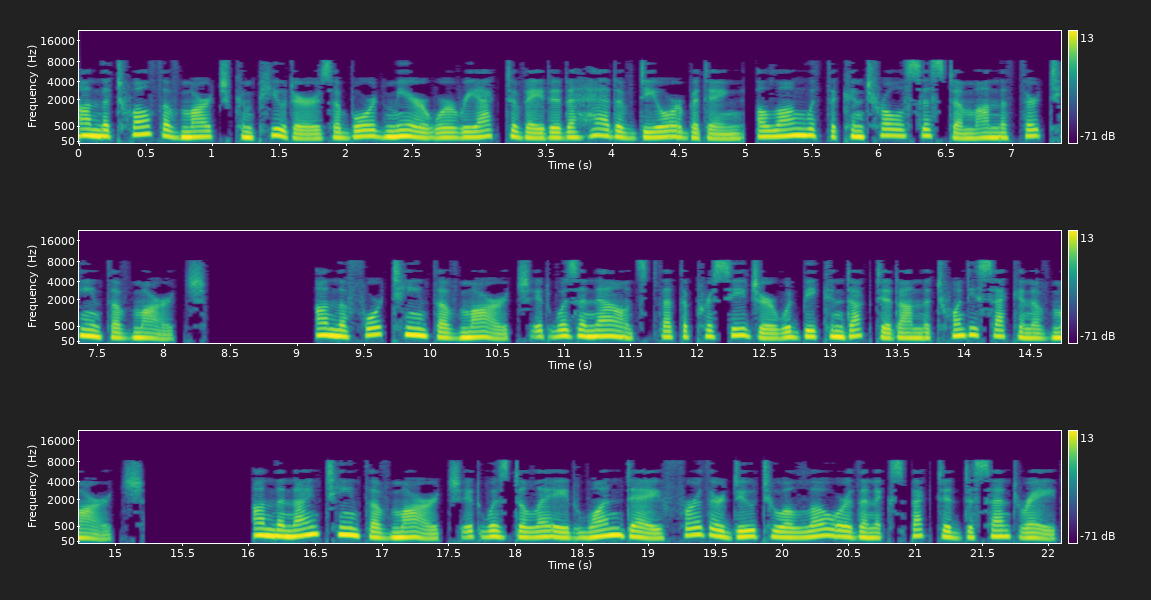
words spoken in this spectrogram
On 12 March computers aboard Mir were reactivated ahead of deorbiting, along with the control system on 13 March. On 14 March it was announced that the procedure would be conducted on the 22nd of March. On 19 March it was delayed one day further due to a lower than expected descent rate,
